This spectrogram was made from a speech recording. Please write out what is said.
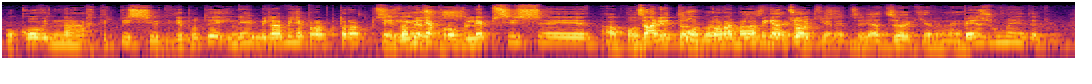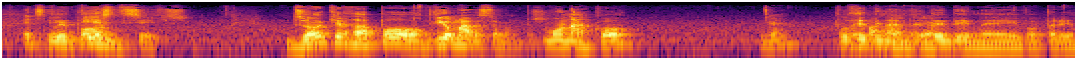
Ο COVID να χτυπήσει οτιδήποτε. Είναι, μιλάμε για, προ, τώρα συζητάμε για προβλέψεις. Ε, Από jackpot. τρίτος μπορεί Τώρα να μιλάμε για πας τζόκερ. δέκατος. Έτσι. Για τζόκερ, ναι. Παίζουμε τέτοιο. Έτσι, τι- Λοιπόν. τι αίσθηση έχεις; Τζόκερ θα πω Δύο ομάδες θέλω να πεις. Μονακό. Ναι. Που δεν την, Παναγία δεν μου. την ε, είπα πριν.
